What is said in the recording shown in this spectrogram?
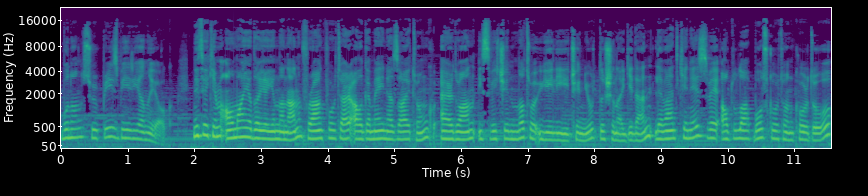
bunun sürpriz bir yanı yok. Nitekim Almanya'da yayınlanan Frankfurter Allgemeine Zeitung, Erdoğan, İsveç'in NATO üyeliği için yurt dışına giden Levent Keniz ve Abdullah Bozkurt'un kurduğu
